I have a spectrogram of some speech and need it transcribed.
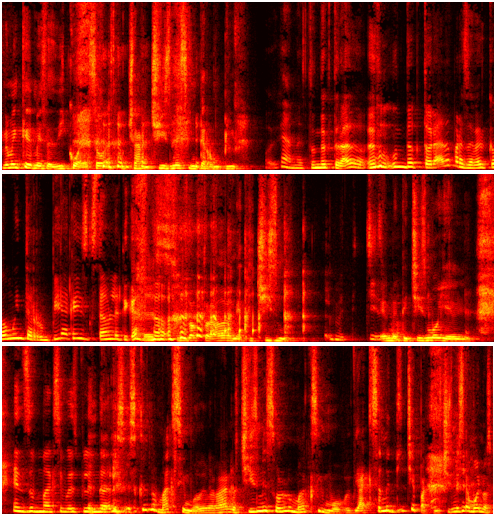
¿No ven que me dedico a eso, a escuchar chismes e interrumpir? Oigan, es un doctorado, un doctorado para saber cómo interrumpir a aquellos que están platicando. Es un doctorado de metichismo. El metichismo. El metichismo y el... En su máximo esplendor. Es, que es lo máximo, de verdad. Los chismes son lo máximo. Hay que ser metiche para que los chismes sean buenos.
